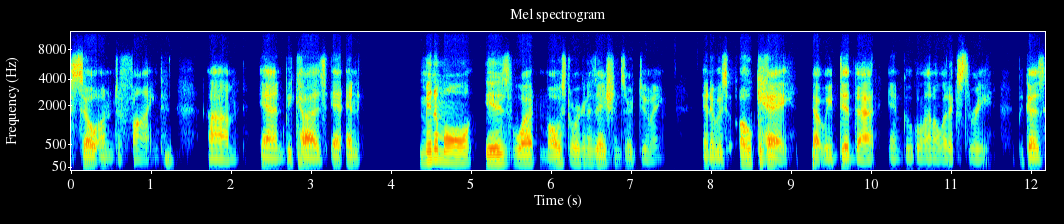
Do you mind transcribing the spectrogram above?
so undefined um, and because and, and minimal is what most organizations are doing and it was okay that we did that in Google Analytics 3 because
